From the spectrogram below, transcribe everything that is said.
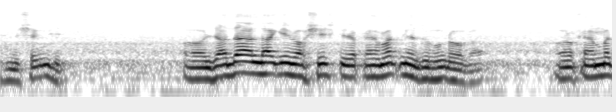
اس میں شک نہیں۔ اور زیادہ اللہ کی بخشش کے قیامت میں ظہور ہوگا۔ اور قیامت،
